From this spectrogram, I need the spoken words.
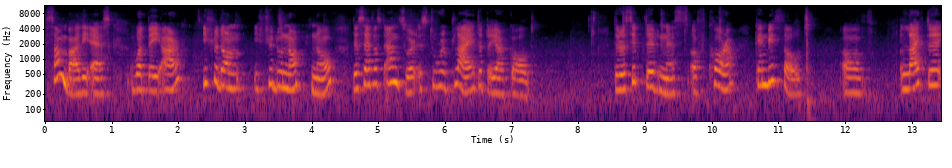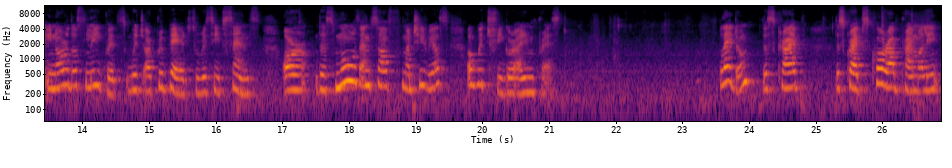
Somebody asks what they are. If you, don't, if you do not know, the safest answer is to reply that they are gold. The receptiveness of Cora can be thought of like the inodorous liquids which are prepared to receive scents, or the smooth and soft materials of which figures are impressed. Plato describe, describes Cora primarily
